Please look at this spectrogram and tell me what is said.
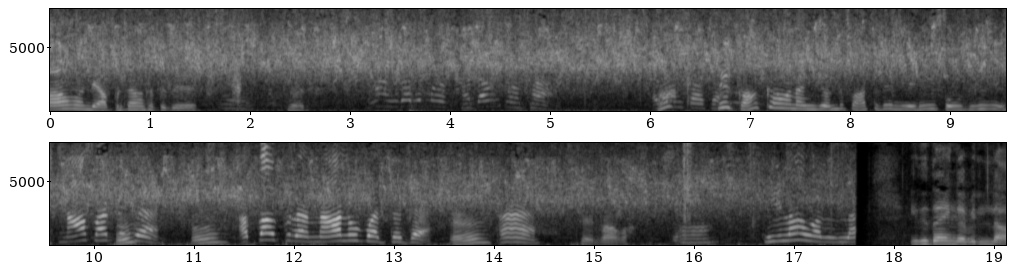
ஆமாண்டி அப்படி தான் கத்துது ஏய் காக்கா நான் இங்கே வந்து பார்த்ததே இல்லையடி போகுது. நான் பார்த்துட்டேன் ஆ அப்பா கூட நானும் ஆ? சரி வா வா. நீலாம் வரல இதுதான் எங்கள் வில்லா.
